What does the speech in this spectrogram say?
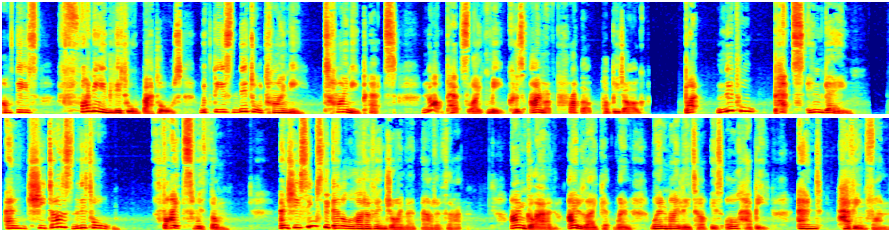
of these funny little battles with these little tiny, tiny pets. Not pets like me, because I'm a proper puppy dog, but little pets in game. And she does little fights with them. And she seems to get a lot of enjoyment out of that. I'm glad. I like it when, when my Lita is all happy and having fun.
